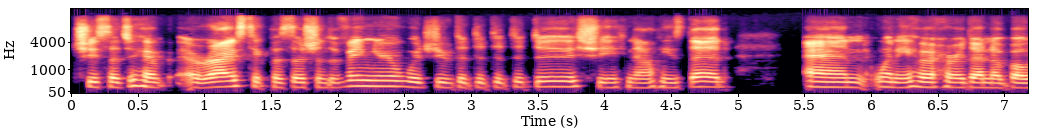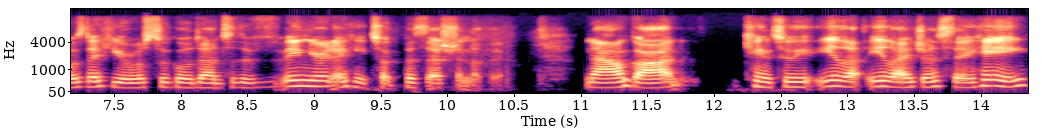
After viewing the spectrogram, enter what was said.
she said to him, Arise, take possession of the vineyard, which you did. She now he's dead. And when he heard that Naboth was dead, he rose to go down to the vineyard and he took possession of it. Now God came to Eli- Elijah and say, "Hey,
